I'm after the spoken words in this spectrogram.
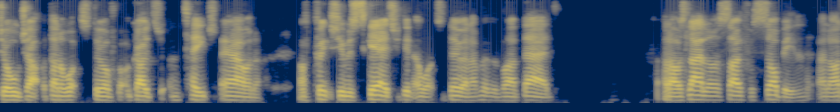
George up. I don't know what to do. I've got to go to, and teach now. And I think she was scared. She didn't know what to do. And I remember my dad, and I was laying on a sofa sobbing, and I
